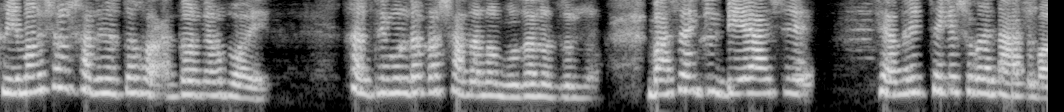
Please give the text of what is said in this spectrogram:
মেয়ে মানুষের স্বাধীনতা দরকার পড়ে। আর জীবনটা তার সাজানো বোঝানোর জন্য। বাসায় যদি বিয়ে আসে ফ্যামিলির থেকে সবাই না আসবা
